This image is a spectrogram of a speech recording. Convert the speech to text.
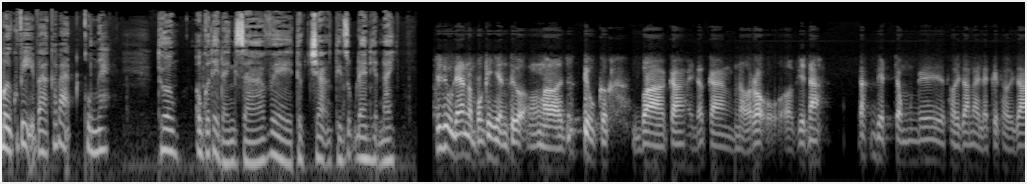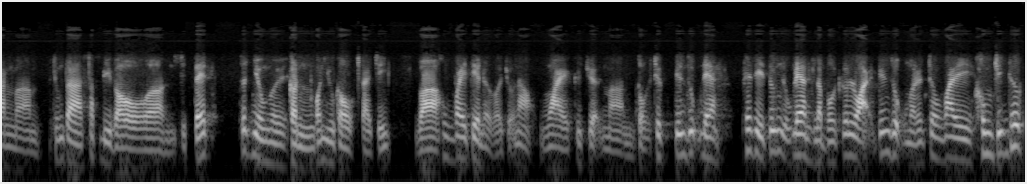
Mời quý vị và các bạn cùng nghe. Thưa ông, ông có thể đánh giá về thực trạng tín dụng đen hiện nay? Tín dụng đen là một cái hiện tượng ờ, rất tiêu cực và càng ngày nó càng nở rộ ở Việt Nam. Đặc biệt trong cái thời gian này là cái thời gian mà chúng ta sắp đi vào ờ, dịp Tết. Rất nhiều người cần có nhu cầu tài chính và không vay tiền ở chỗ nào ngoài cái chuyện mà tổ chức tín dụng đen Thế thì tín dụng đen là một cái loại tín dụng mà nó cho vay không chính thức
